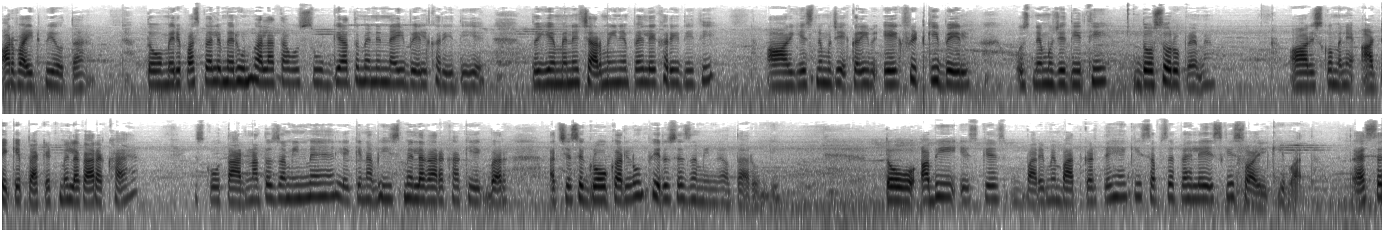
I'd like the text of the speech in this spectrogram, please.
और वाइट भी होता है। तो मेरे पास पहले मैरून वाला था, वो सूख गया तो मैंने नई बेल ख़रीदी है। तो ये मैंने चार महीने पहले ख़रीदी थी और ये इसने मुझे करीब एक फिट की बेल उसने मुझे दी थी दो सौ रुपये में। और इसको मैंने आटे के पैकेट में लगा रखा है। इसको उतारना तो ज़मीन में है, लेकिन अभी इसमें लगा रखा कि एक बार अच्छे से ग्रो कर लूँ, फिर उसे ज़मीन में उतारूँगी। तो अभी इसके बारे में बात करते हैं कि सबसे पहले इसकी सॉइल की बात। तो ऐसा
